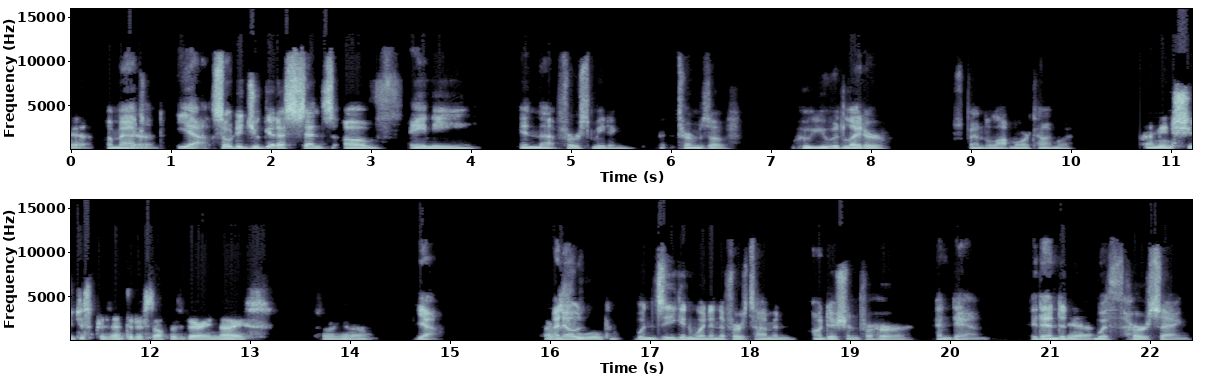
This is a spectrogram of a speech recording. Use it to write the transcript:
yeah, imagined. Yeah. yeah. So did you get a sense of Amy in that first meeting in terms of who you would later spend a lot more time with? I mean, she just presented herself as very nice. So, you know. Yeah. I, I know fooled. when Zegen went in the first time and auditioned for her and Dan, it ended yeah. with her saying,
